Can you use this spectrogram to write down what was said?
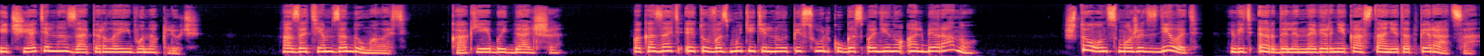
и тщательно заперла его на ключ. А затем задумалась, как ей быть дальше? Показать эту возмутительную писульку господину Альберану? Что он сможет сделать, ведь Эрделин наверняка станет отпираться.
